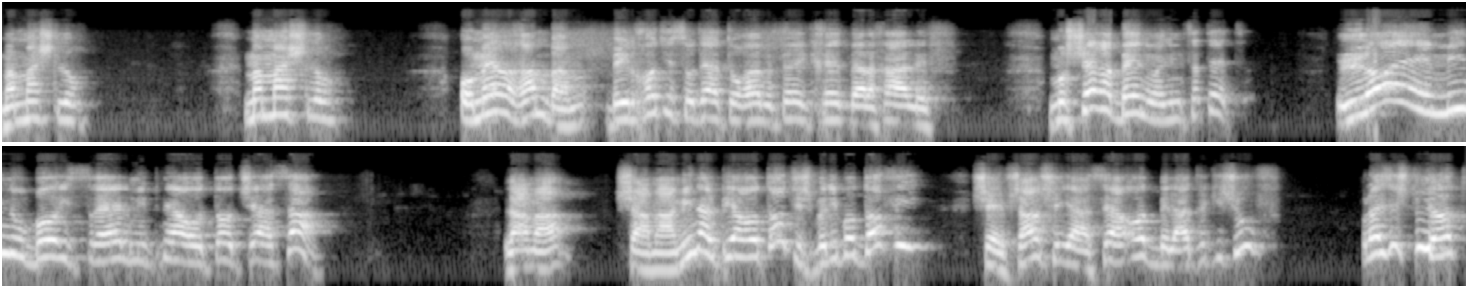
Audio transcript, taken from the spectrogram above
ממש לא. ממש לא. אומר הרמב"ם בהלכות יסודי התורה בפרק ח' בהלכה א', משה רבנו, אני מצטט, לא האמינו בו ישראל מפני האותות שעשה. למה? שהמאמין על פי האותות יש בליבו דופי, שאפשר שיעשה האות בלעד וכישוף. אולי זה שטויות,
